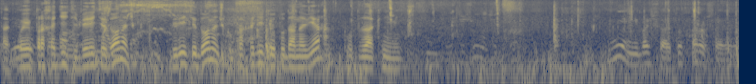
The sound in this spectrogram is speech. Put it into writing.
Так, вы проходите, берите доночку, берите доночку, проходите вот туда наверх, вот туда к ними. Не, небольшой, тут хорошая рыба.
